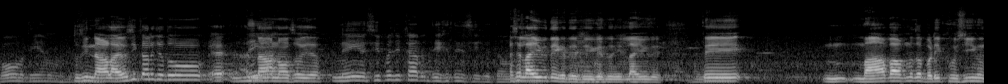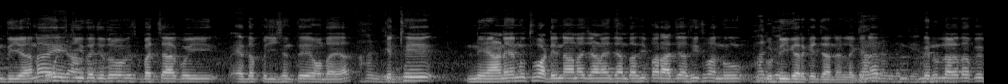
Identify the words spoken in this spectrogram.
ਬਹੁਤ ਵਧੀਆ। ਤੁਸੀਂ ਨਾਲ ਆਇਓ ਸੀ ਕੱਲ ਜਦੋਂ ਨਾ 900 ਆ ਨਹੀਂ ਅਸੀਂ ਭਾਜੀ ਘਰ ਦੇਖਦੇ ਸੀ ਜਦੋਂ। ਅੱਛਾ ਲਾਈਵ ਦੇਖਦੇ ਸੀਗੇ ਤੁਸੀਂ ਲਾਈਵ ਦੇ। ਤੇ ਮਾਂ-ਬਾਪ ਨੂੰ ਤਾਂ ਬੜੀ ਖੁਸ਼ੀ ਹੁੰਦੀ ਆ ਨਾ ਇਸ ਚੀਜ਼ ਦਾ ਜਦੋਂ ਬੱਚਾ ਕੋਈ ਐਦਾ ਪੋਜੀਸ਼ਨ ਤੇ ਆਉਂਦਾ ਆ ਕਿੱਥੇ ਨਿਆਣਿਆਂ ਨੂੰ ਤੁਹਾਡੇ ਨਾਂ ਨਾਲ ਜਾਣਿਆ ਜਾਂਦਾ ਸੀ ਪਰ ਅੱਜ ਅਸੀਂ ਤੁਹਾਨੂੰ ਗੁੱਡੀ ਕਰਕੇ ਜਾਣਨ ਲੱਗੇ ਨਾ। ਮੈਨੂੰ ਲੱਗਦਾ ਵੀ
